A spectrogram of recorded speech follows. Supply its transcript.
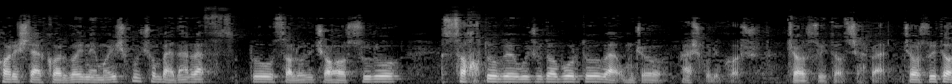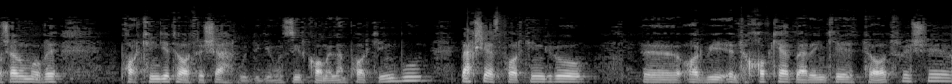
کارش در کارگاه نمایش بود چون بعدا رفت و سالن چهارسو رو ساخت و به وجود آورد و, اونجا مشغول کار شد. چهارسوی تاز شهر بله. چهارسوی تاز شهر اون موقع پارکینگ تئاتر شهر بود دیگه. اون زیر کاملا پارکینگ بود. بخشی از پارکینگ رو آربی انتخاب کرد برای اینکه تئاتر بشه.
